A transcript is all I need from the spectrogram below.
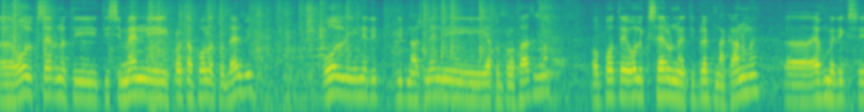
Ε, όλοι ξέρουν τι, τι σημαίνει πρώτα απ' όλα το ντέρμπι. Όλοι είναι δι, διπνασμένοι για το πρωτάθλημα. Οπότε όλοι ξέρουν τι πρέπει να κάνουμε. Ε, έχουμε δείξει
